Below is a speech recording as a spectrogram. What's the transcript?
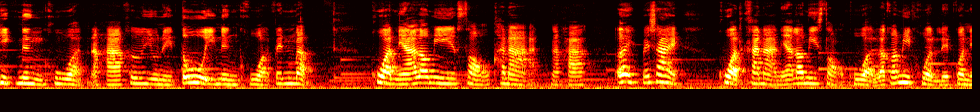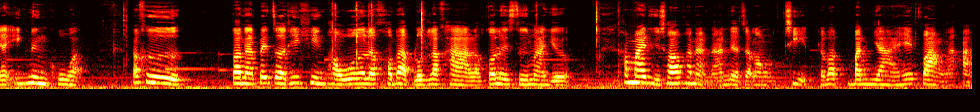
อีก1ขวดนะคะ คืออยู่ในตู้อีก1ขวดเป็นแบบขวดเนี้ยเรามี 2 ขนาดนะคะ เอ้ย ไม่ใช่ขวดขนาดเนี้ยเรามี 2 ขวด แล้วก็มีขวดเล็กกว่านี้อีก 1 ขวด ก็คือ ตอนนั้นไปเจอที่ King Power แล้วเขาแบบลดราคาเราก็เลยซื้อมาเยอะทำไมถึงชอบขนาดนั้น เดี๋ยวจะลองฉีดแล้วแบบบรรยายให้ฟังนะคะ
